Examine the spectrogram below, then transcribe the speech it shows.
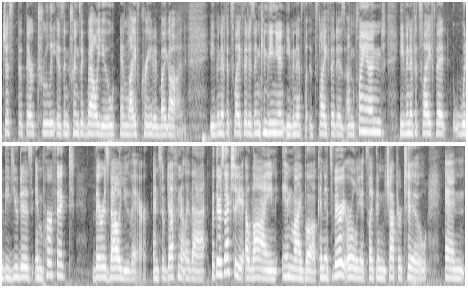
just that there truly is intrinsic value in life created by God. Even if it's life that is inconvenient, even if it's life that is unplanned, even if it's life that would be viewed as imperfect, there is value there. And so definitely that. But there's actually a line in my book, and it's very early, it's like in chapter two, and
